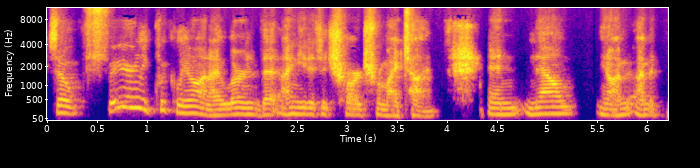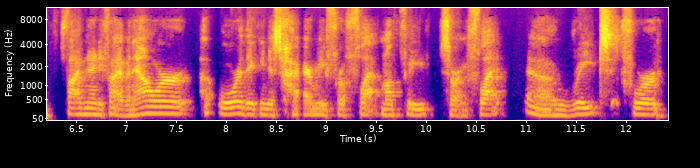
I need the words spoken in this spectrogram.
so fairly quickly on i learned that i needed to charge for my time and now you know i'm, I'm at 595 an hour or they can just hire me for a flat monthly sorry flat uh, rate for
